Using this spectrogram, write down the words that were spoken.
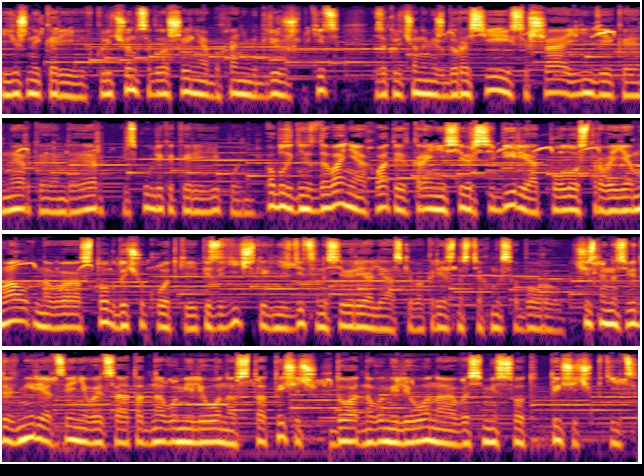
и Южной Кореей, включен в соглашение об охране мигрирующих птиц, заключенное между Россией, США, Индией, КНР, КНДР, Республикой Корея и Японией. Область гнездования охватывает крайний север Сибири от полуострова Ямал на восток до Чукотки и эпизодически гнездится на севере Аляски в окрестностях мыса Бороу. Численность видов в мире оценивается от 1 миллиона 100 тысяч до 1 миллиона 800 тысяч птиц,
